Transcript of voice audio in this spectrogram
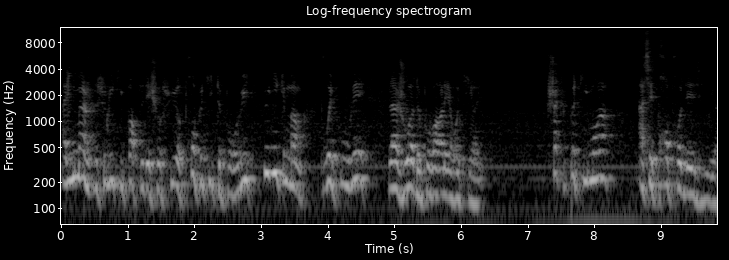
à l'image de celui qui porte des chaussures trop petites pour lui, uniquement pour éprouver la joie de pouvoir les retirer. Chaque petit moi a ses propres désirs,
